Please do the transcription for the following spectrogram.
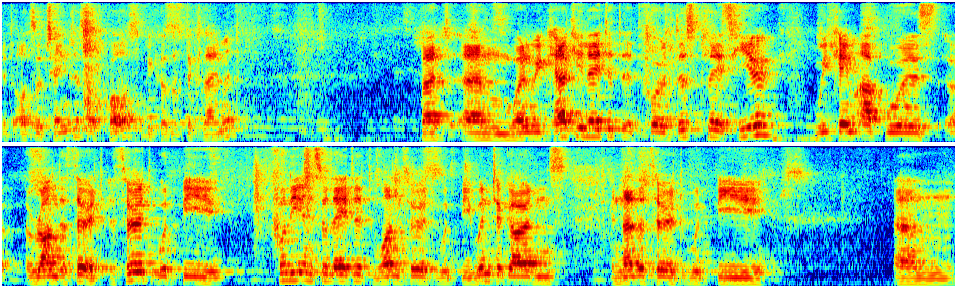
It also changes, of course, because of the climate. But um, when we calculated it for this place here, we came up with uh, around a third. A third would be fully insulated, one third would be winter gardens, another third would be um,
